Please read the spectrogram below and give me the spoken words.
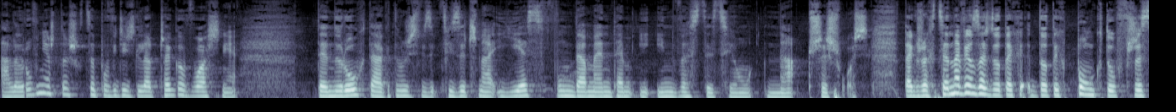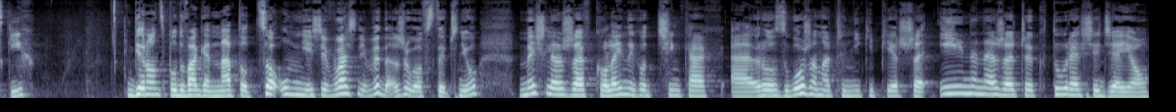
ale również też chcę powiedzieć, dlaczego właśnie ten ruch, ta aktywność fizyczna jest fundamentem i inwestycją na przyszłość. Także chcę nawiązać do tych, do tych punktów wszystkich Biorąc pod uwagę na to, co u mnie się właśnie wydarzyło w styczniu, myślę, że w kolejnych odcinkach e, rozłożę na czynniki pierwsze inne rzeczy, które się dzieją,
